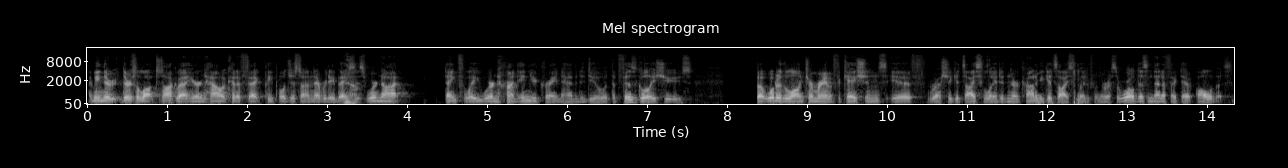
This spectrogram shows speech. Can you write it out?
I mean, there, there's a lot to talk about here and how it could affect people just on an everyday basis. Yeah. We're not thankfully, we're not in Ukraine having to deal with the physical issues. But what are the long term ramifications if Russia gets isolated and their economy gets isolated from the rest of the world? Doesn't that affect all of us?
